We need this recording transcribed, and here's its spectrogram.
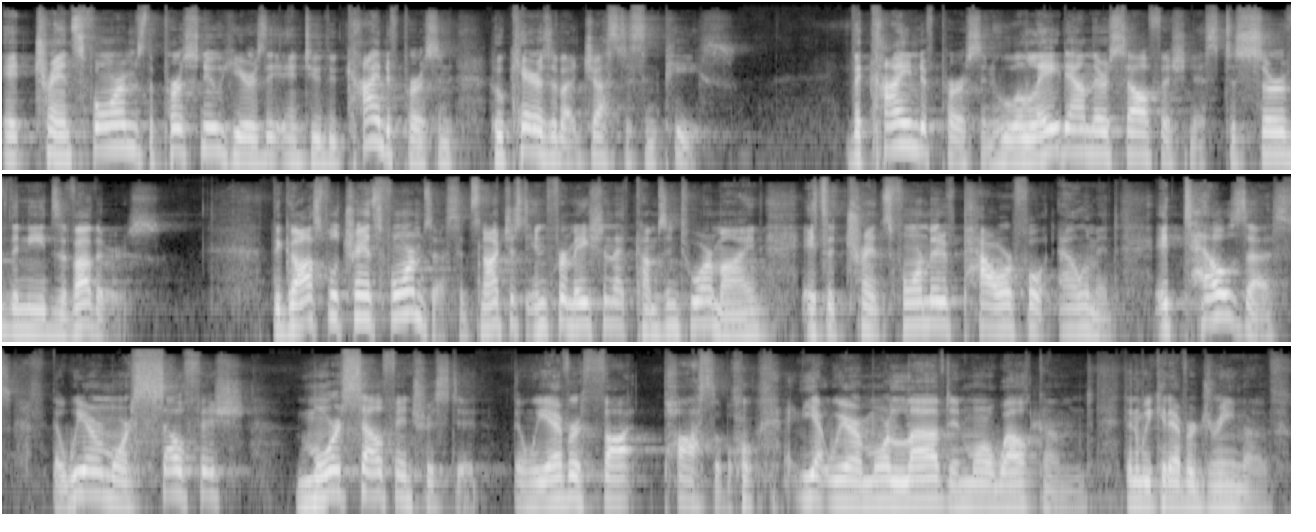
It transforms the person who hears it into the kind of person who cares about justice and peace, the kind of person who will lay down their selfishness to serve the needs of others. The gospel transforms us. It's not just information that comes into our mind, it's a transformative, powerful element. It tells us that we are more selfish, more self interested than we ever thought possible, and yet we are more loved and more welcomed than we could ever dream of.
